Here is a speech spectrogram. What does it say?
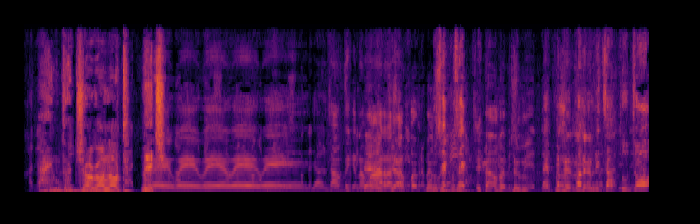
kanilang... I'm the juggernaut, bitch. Weh, weh, weh, weh, weh. Jangan sampai kena marah. Buset, buset. Siapa tuh? Level 4 menit satu, Cok.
